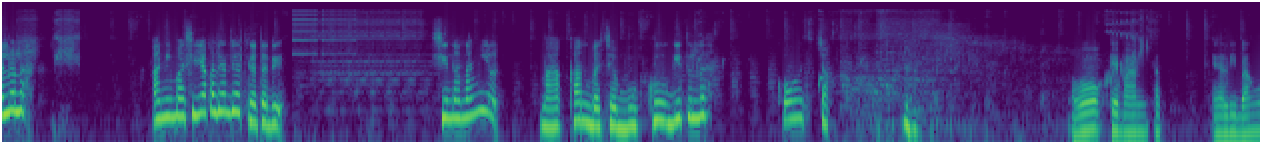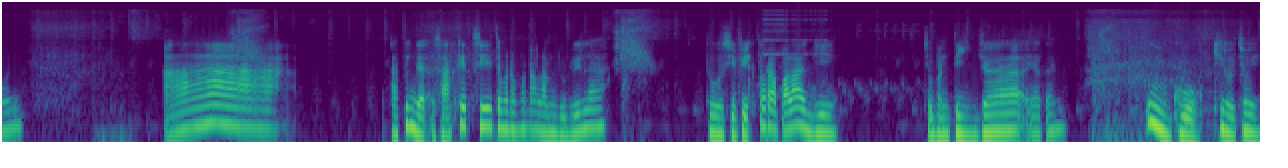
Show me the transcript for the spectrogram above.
Lah lah. Animasinya kalian lihat nggak tadi? Si Nanami makan baca buku gitu lah. Kocak oke mantap. Eli bangun. Ah. Tapi nggak sakit sih teman-teman. Alhamdulillah. Tuh si Victor apalagi? Cuman tiga ya kan? Uh gokil coy.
